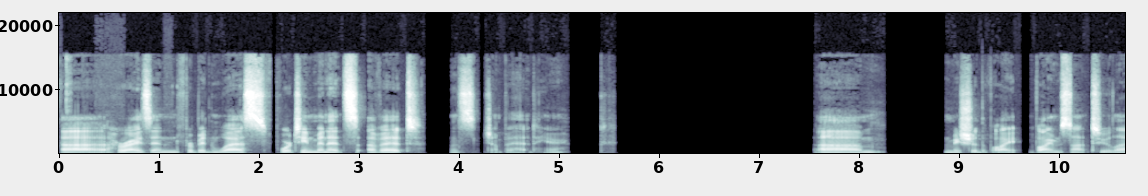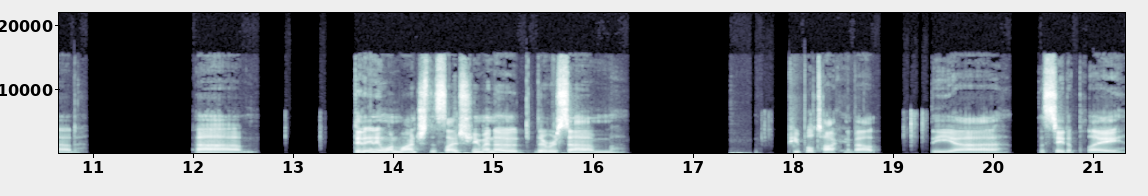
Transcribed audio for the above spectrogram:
uh, Horizon Forbidden West. 14 minutes of it. Let's jump ahead here. Um, make sure the volume volume's not too loud. Um, did anyone watch this live stream? I know there were some people talking about the uh the state of play.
